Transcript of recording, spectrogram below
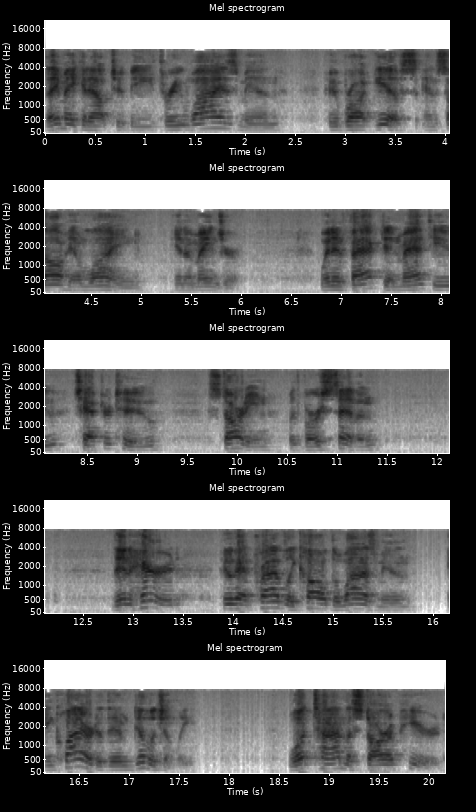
they make it out to be three wise men who brought gifts and saw him lying in a manger. When in fact in Matthew chapter 2, starting with verse 7, then Herod, who had privately called the wise men, inquired of them diligently what time the star appeared.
